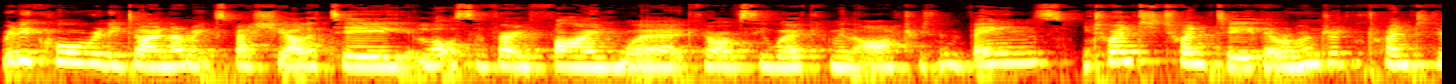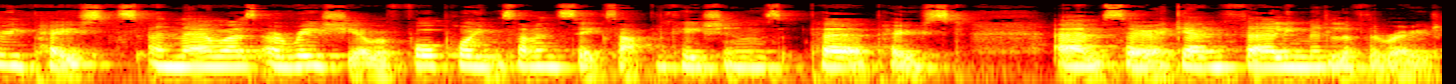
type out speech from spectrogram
Really cool, really dynamic speciality, lots of very fine work. They're obviously working with arteries and veins. In 2020, there were 123 posts and there was a ratio of 4.76 applications per post. Um, so again, fairly middle of the road.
